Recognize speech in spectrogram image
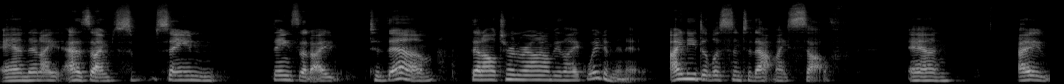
And then I as I'm saying things that I to them, then I'll turn around and I'll be like, "Wait a minute. I need to listen to that myself." And I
